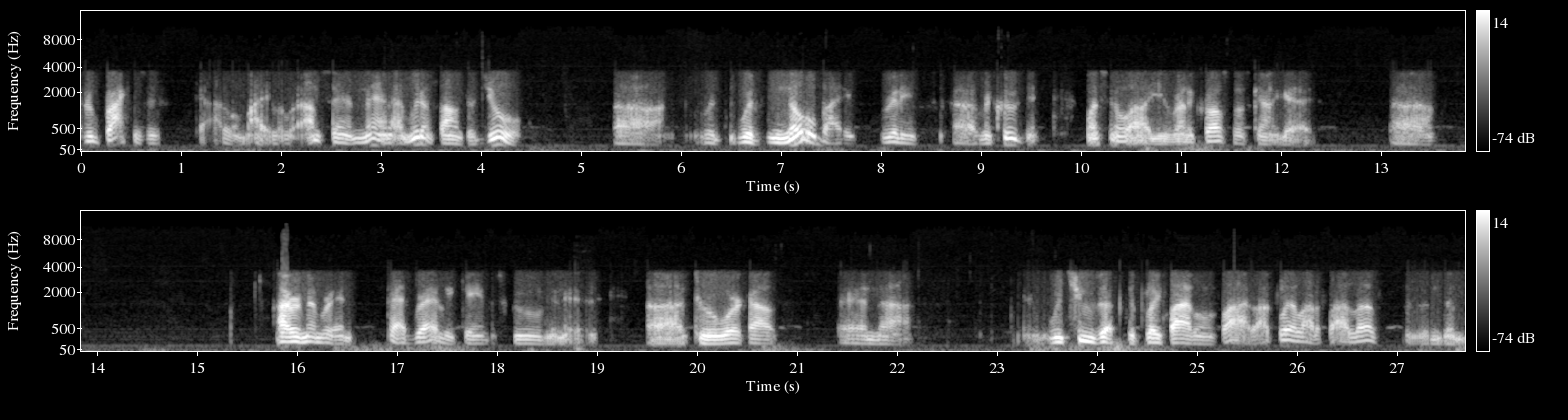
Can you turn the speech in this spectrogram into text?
through practices, God Almighty, I'm saying, man, I, we done found the jewel. Uh, with with nobody really uh, recruiting it. Once in a while, you run across those kind of guys. Uh, I remember, and Pat Bradley came to school and uh, to a workout, and uh, we choose up to play five on five. I play a lot of five. I love to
